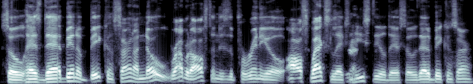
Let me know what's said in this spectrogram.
So has that been a big concern? I know Robert Austin is the perennial all SWAC selection. Right. He's still there. So is that a big concern?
